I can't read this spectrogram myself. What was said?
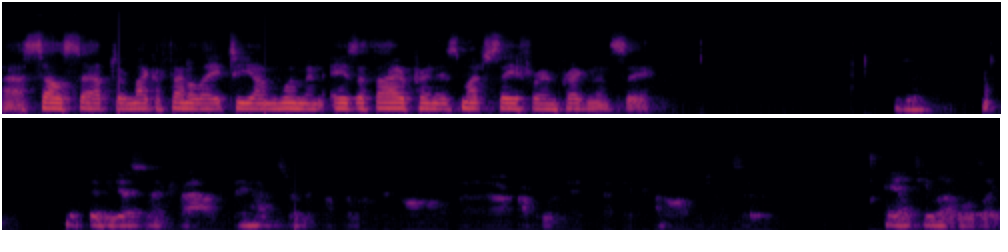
uh, CellCept or mycophenolate to young women. Azathioprine is much safer in pregnancy. With the budesonide trial, they have sort of an upper limit normal, uh, upper limit that they cut off in terms of ALT levels, like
